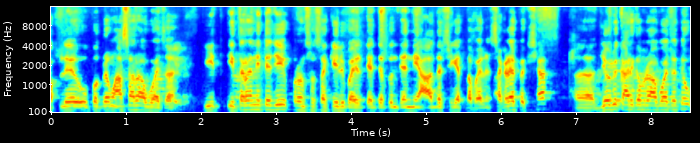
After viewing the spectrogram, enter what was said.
आपले उपक्रम असा राबवायचा की इतरांनी त्याची प्रशंसा केली पाहिजे त्याच्यातून त्यांनी आदर्श घेतला पाहिजे. सगळ्यापेक्षा जो बी कार्यक्रम राबवायचा तो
